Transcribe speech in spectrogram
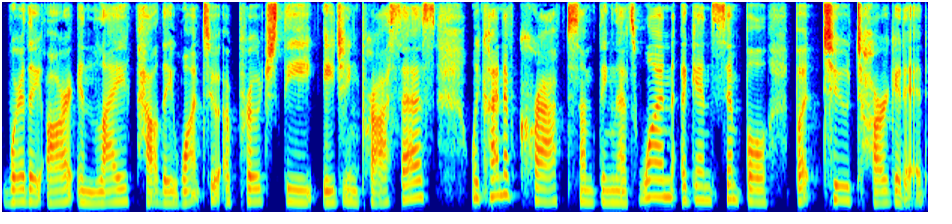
where they are in life, how they want to approach the aging process. We kind of craft something that's one, again, simple, but two, targeted.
